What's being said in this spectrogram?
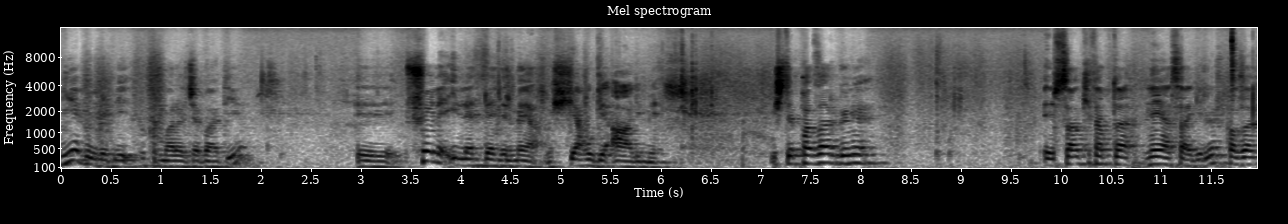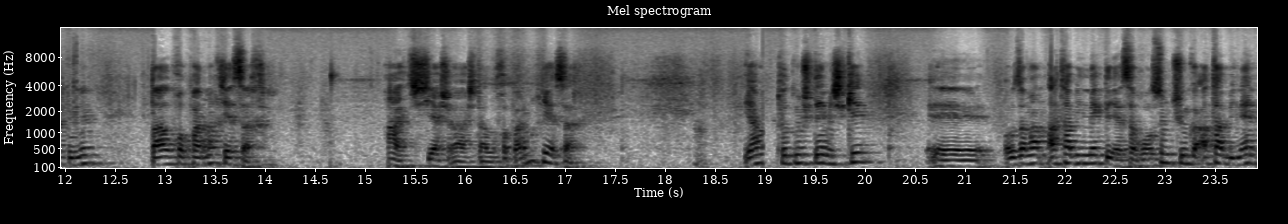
niye böyle bir hüküm var acaba diye. E, şöyle illetlendirme yapmış Yahudi alimi. İşte pazar günü e, kutsal kitapta ne yasağa giriyor? Pazar günü dal koparmak yasak. Ağaç, yaş ağaç dalı koparmak yasak. Ya tutmuş demiş ki e, o zaman ata binmek de yasak olsun. Çünkü ata binen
